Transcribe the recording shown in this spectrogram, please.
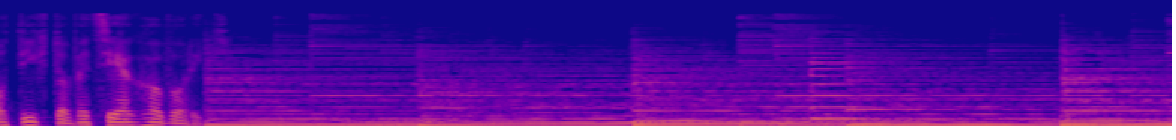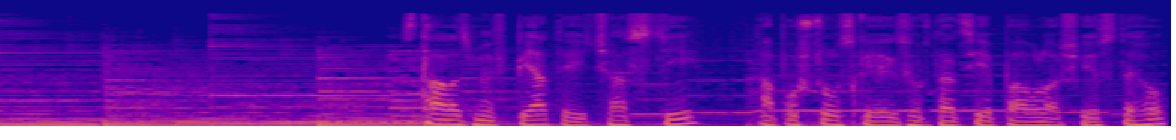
o týchto veciach hovoriť. Stále sme v piatej časti apoštolskej exhortácie Pavla VI. o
